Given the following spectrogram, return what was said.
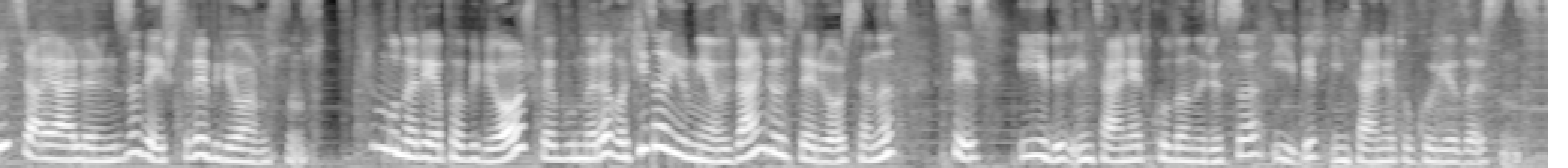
filtre ayarlarınızı değiştirebiliyor musunuz? Tüm bunları yapabiliyor ve bunlara vakit ayırmaya özen gösteriyorsanız siz iyi bir internet kullanıcısı, iyi bir internet okur yazarsınız.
